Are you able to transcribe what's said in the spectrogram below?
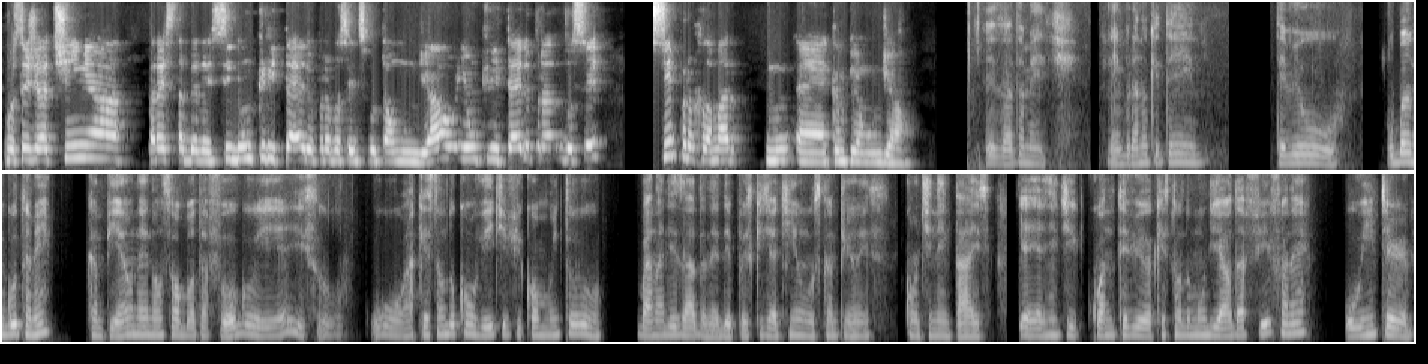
Você já tinha pré-estabelecido um critério para você disputar um mundial e um critério para você se proclamar é, campeão mundial. Exatamente. Lembrando que tem teve o, o Bangu também, campeão, né? Não só o Botafogo, e é isso. O, a questão do convite ficou muito banalizada, né? Depois que já tinham os campeões continentais. E aí a gente, quando teve a questão do Mundial da FIFA, né? O Inter,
